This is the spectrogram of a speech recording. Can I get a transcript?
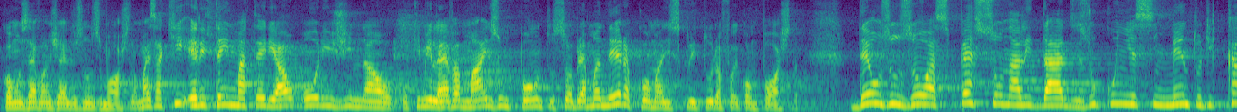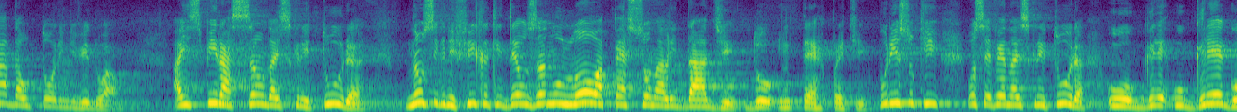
como os evangelhos nos mostram. Mas aqui ele tem material original, o que me leva a mais um ponto sobre a maneira como a escritura foi composta. Deus usou as personalidades, o conhecimento de cada autor individual. A inspiração da escritura não significa que Deus anulou a personalidade do intérprete. Por isso que você vê na Escritura o, grego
